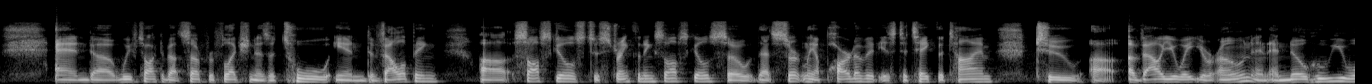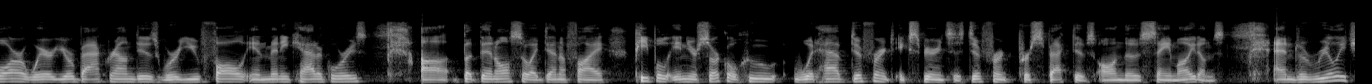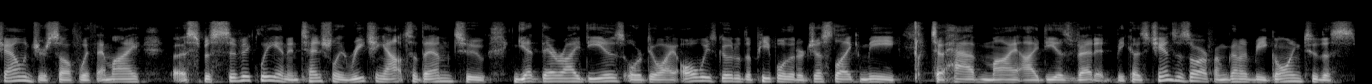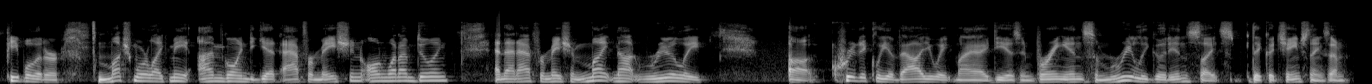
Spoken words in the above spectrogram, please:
And uh, we've talked about self reflection as a tool in developing uh, soft skills to strengthening soft skills. So that's certainly a part of it is to take the time to uh, evaluate your own and, and know who you are, where your background is, where you fall in many categories. Uh, but then also identify people in your circle who would have different experiences, different perspectives on those same items. And to really challenge yourself with with? Am I uh, specifically and intentionally reaching out to them to get their ideas, or do I always go to the people that are just like me to have my ideas vetted? Because chances are, if I'm going to be going to the people that are much more like me, I'm going to get affirmation on what I'm doing, and that affirmation might not really uh, critically evaluate my ideas and bring in some really good insights that could change things. I'm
